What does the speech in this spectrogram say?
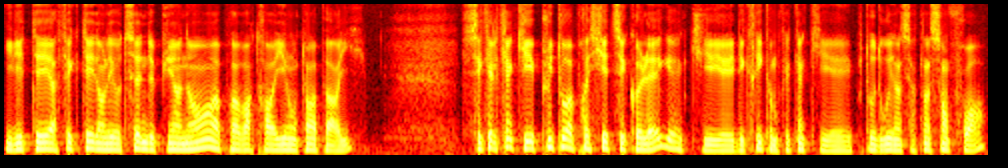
Il était affecté dans les Hauts-de-Seine depuis un an, après avoir travaillé longtemps à Paris. C'est quelqu'un qui est plutôt apprécié de ses collègues, qui est décrit comme quelqu'un qui est plutôt doué d'un certain sang-froid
